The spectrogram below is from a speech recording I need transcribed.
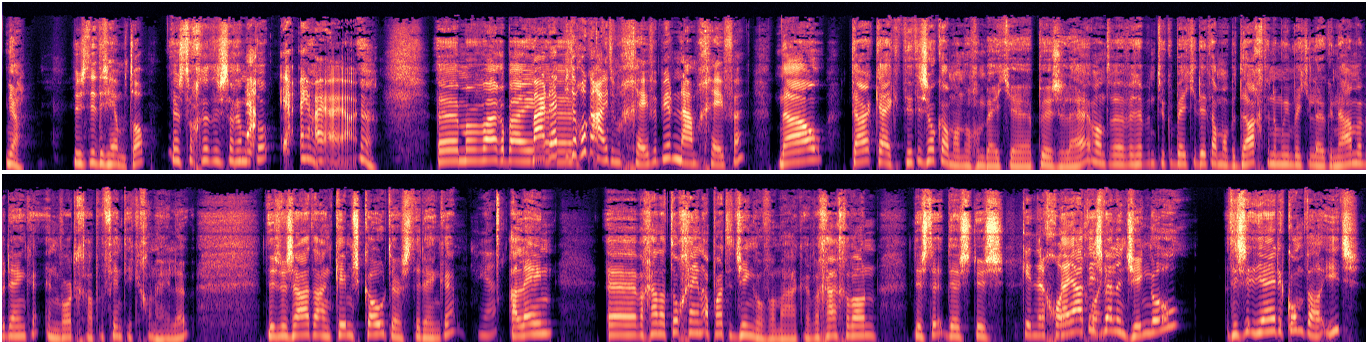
Ja. Dus dit is helemaal top. Ja, is toch, dat is toch helemaal top? Ja, ja, ja, ja. Ja. Eh, maar we waren bij... Maar daar heb je eh, toch ook een item gegeven? Heb je er een naam gegeven? Nou, daar, kijk, dit is ook allemaal nog een beetje puzzelen. Hè? Want we, we hebben natuurlijk een beetje dit allemaal bedacht. En dan moet je een beetje leuke namen bedenken. En woordgrappen vind ik gewoon heel leuk. Dus we zaten aan Kim's Koters te denken. Ja. Alleen, eh, we gaan er toch geen aparte jingle van maken. We gaan gewoon... Dus, de, dus, dus Kinderen gooien. nou ja, het is wel een jingle. Het is, ja, er komt wel iets.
